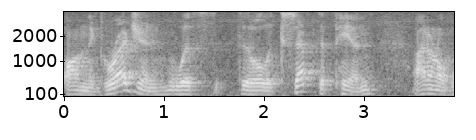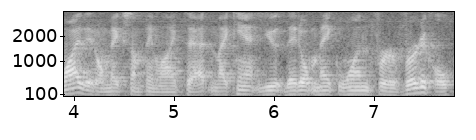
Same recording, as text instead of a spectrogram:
on the gudgeon with, they'll accept a pin. I don't know why they don't make something like that and I can't use, they don't make one for vertical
